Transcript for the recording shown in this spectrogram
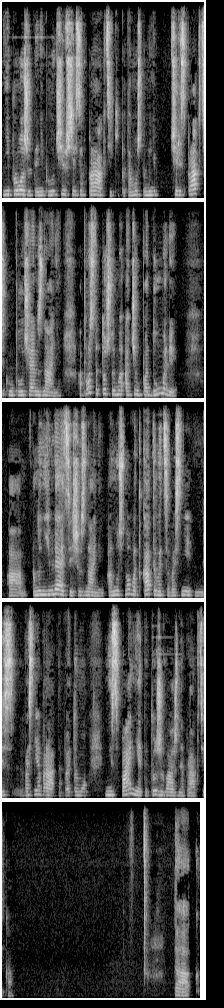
не прожитое, не получившееся в практике, потому что мы не через практику мы получаем знания, а просто то, что мы о чем подумали, а, оно не является еще знанием, оно снова откатывается во сне, без, во сне обратно, поэтому не спание — это тоже важная практика. Так,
